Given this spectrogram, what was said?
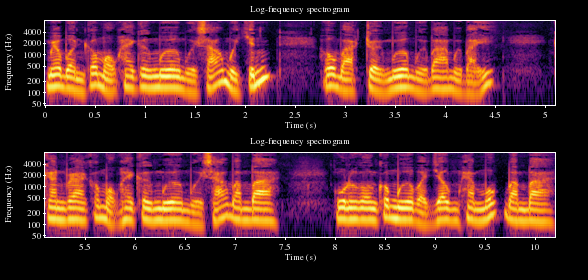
Melbourne có một hai cơn mưa 16, 19. Hobart trời mưa 13, 17. Canberra có một hai cơn mưa 16, 33. Wollongong có mưa và dông 21, 33.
